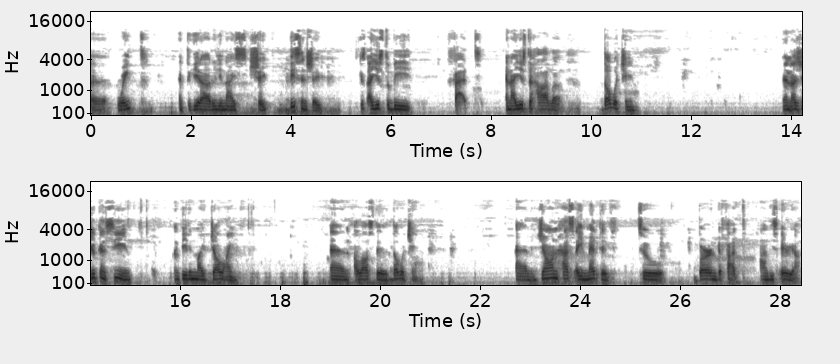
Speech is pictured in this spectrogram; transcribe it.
uh, weight and to get a really nice shape, decent shape. Because I used to be fat and I used to have a double chin. And as you can see, I'm getting my jawline and I lost the double chin. And John has a method to burn the fat on this area.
